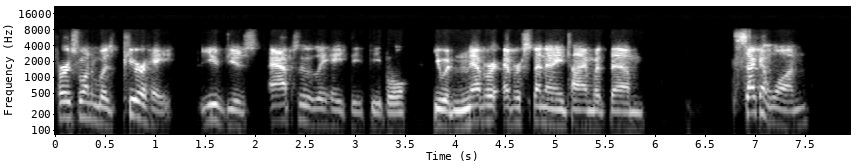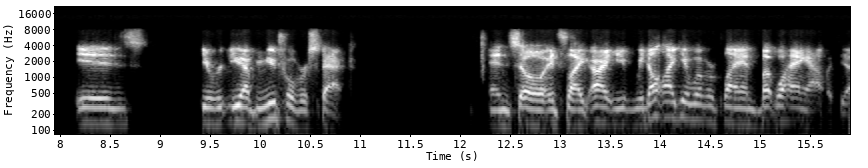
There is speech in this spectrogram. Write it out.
First one was pure hate. You just absolutely hate these people. You would never, ever spend any time with them Second one is you you have mutual respect. And so it's like, all right, we don't like you when we're playing, but we'll hang out with you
